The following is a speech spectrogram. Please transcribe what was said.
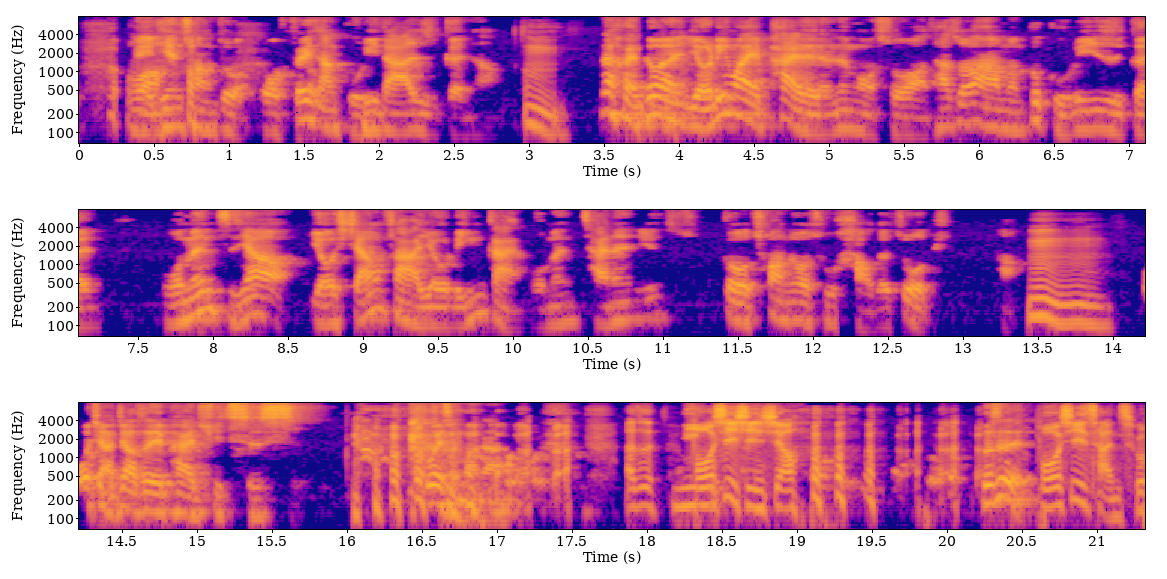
每天创作，我非常鼓励大家日更啊。嗯，那很多人有另外一派的人跟我说啊，他说他们不鼓励日更，我们只要有想法、有灵感，我们才能够创作出好的作品啊。嗯嗯，我想叫这一派去吃屎。为什么呢？他是佛系行销，不是佛系产出。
